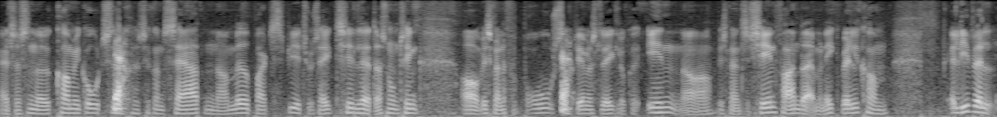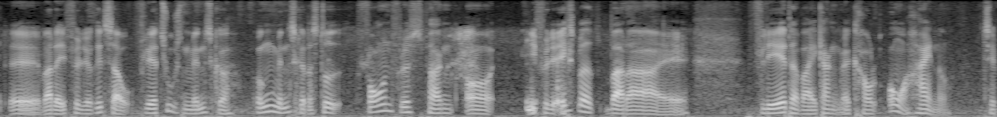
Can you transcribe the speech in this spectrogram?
Altså sådan noget, kom i god tid ja. til koncerten, og medbragt spiritus er ikke tilladt, og sådan nogle ting. Og hvis man er for brug, så ja. bliver man slet ikke lukket ind, og hvis man er til tjene for andre, er man ikke velkommen. Alligevel øh, var der ifølge Ritzau flere tusind mennesker, unge mennesker, der stod foran forlystelsesparken, og ifølge Ekstrabladet var der øh, flere, der var i gang med at kravle over hegnet til,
